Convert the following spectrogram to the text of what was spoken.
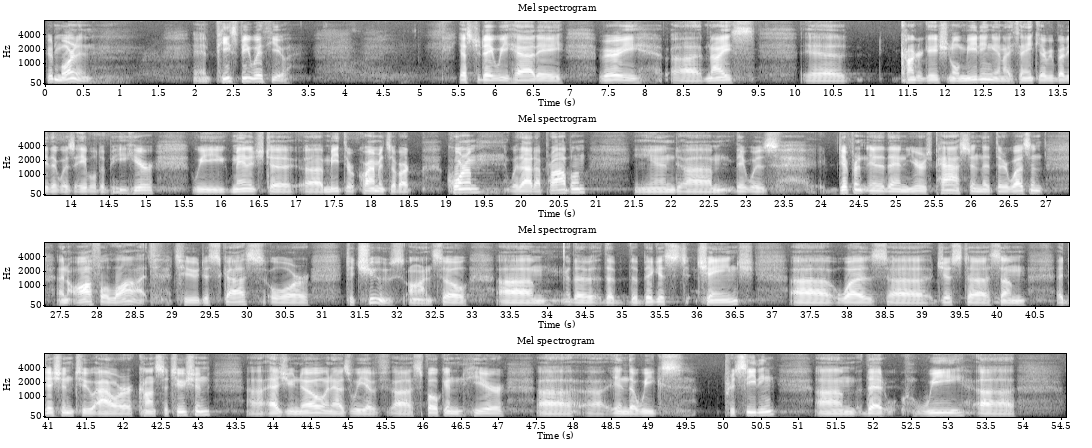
Good morning, and peace be with you. Yesterday we had a very uh, nice uh, congregational meeting, and I thank everybody that was able to be here. We managed to uh, meet the requirements of our quorum without a problem, and um, it was different uh, than years past in that there wasn't an awful lot to discuss or to choose on. So um, the, the, the biggest change uh, was uh, just uh, some addition to our Constitution. Uh, as you know, and as we have uh, spoken here uh, in the weeks preceding, um, that we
